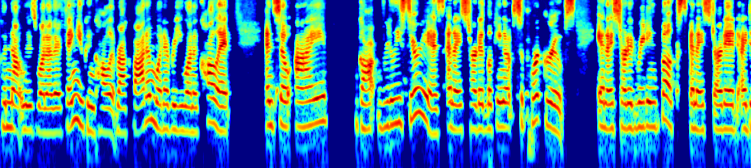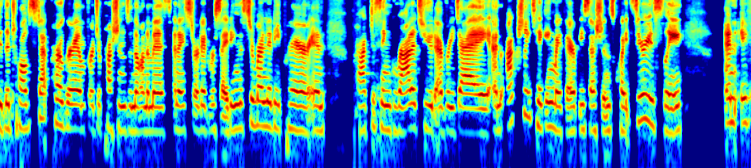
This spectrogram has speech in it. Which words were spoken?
could not lose one other thing. You can call it rock bottom, whatever you want to call it. And so I got really serious and I started looking up support groups and I started reading books and I started, I did the 12 step program for Depressions Anonymous and I started reciting the serenity prayer and practicing gratitude every day and actually taking my therapy sessions quite seriously. And if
